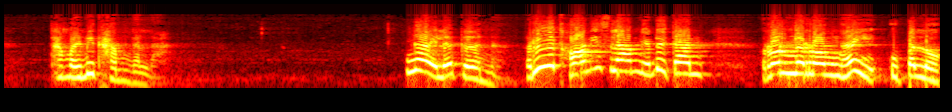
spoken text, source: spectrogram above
ๆทำไมไม่ทำกันล่ะ ง่ายเหลือเกินนะหรือถอนอิสลามเนี่ยด้วยการรณรงค์ให้อุปโลก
